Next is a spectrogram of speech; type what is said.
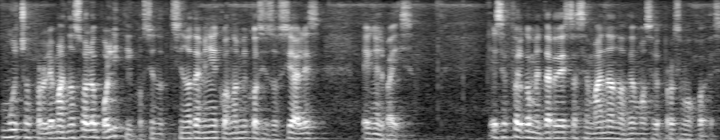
muchos problemas, no solo políticos, sino, también económicos y sociales en el país. Ese fue el comentario de esta semana, nos vemos el próximo jueves.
